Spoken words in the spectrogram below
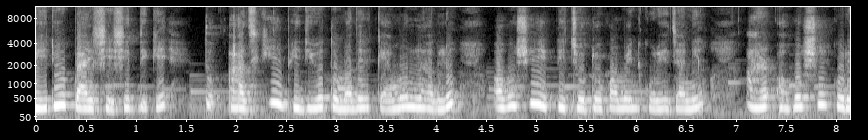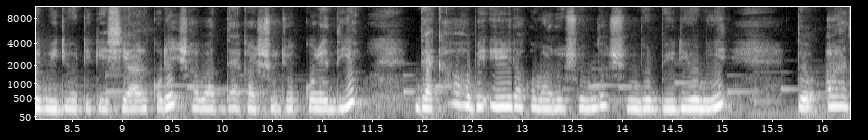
ভিডিও প্রায় শেষের দিকে। তো আজকের ভিডিও তোমাদের কেমন লাগল অবশ্যই একটি ছোট কমেন্ট করে জানিও। আর অবশ্যই করে ভিডিওটিকে শেয়ার করে সবার দেখার সুযোগ করে দিও। দেখা হবে এই রকম আরও সুন্দর সুন্দর ভিডিও নিয়ে। তো আজ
